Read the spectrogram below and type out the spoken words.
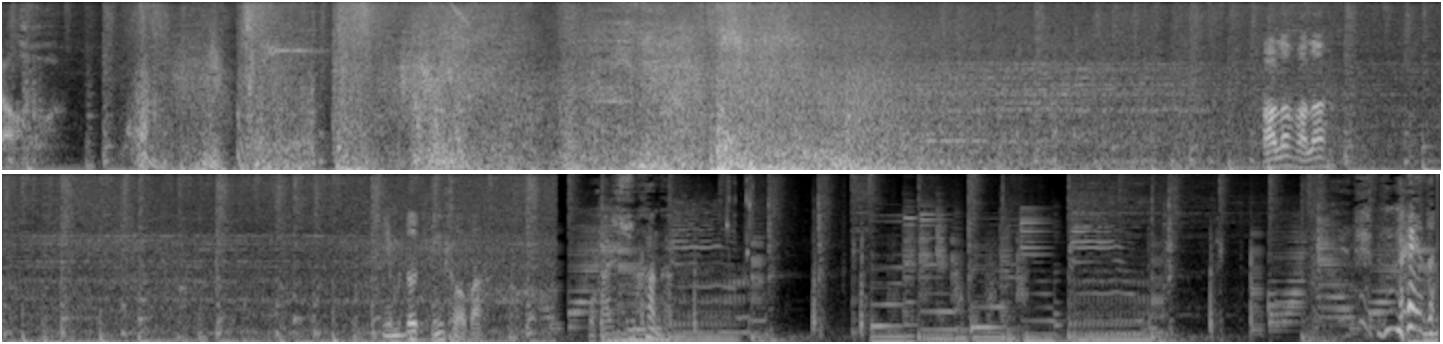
家伙！好了好了，你们都停手吧，我还是去看看吧。妹子，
